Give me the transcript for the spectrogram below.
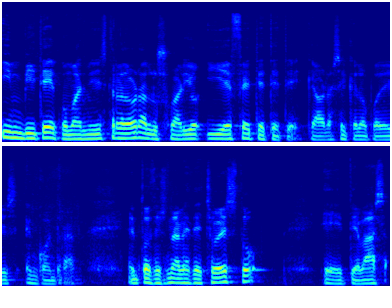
invité como administrador al usuario IFTTT, que ahora sí que lo podéis encontrar. Entonces, una vez hecho esto, eh, te vas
